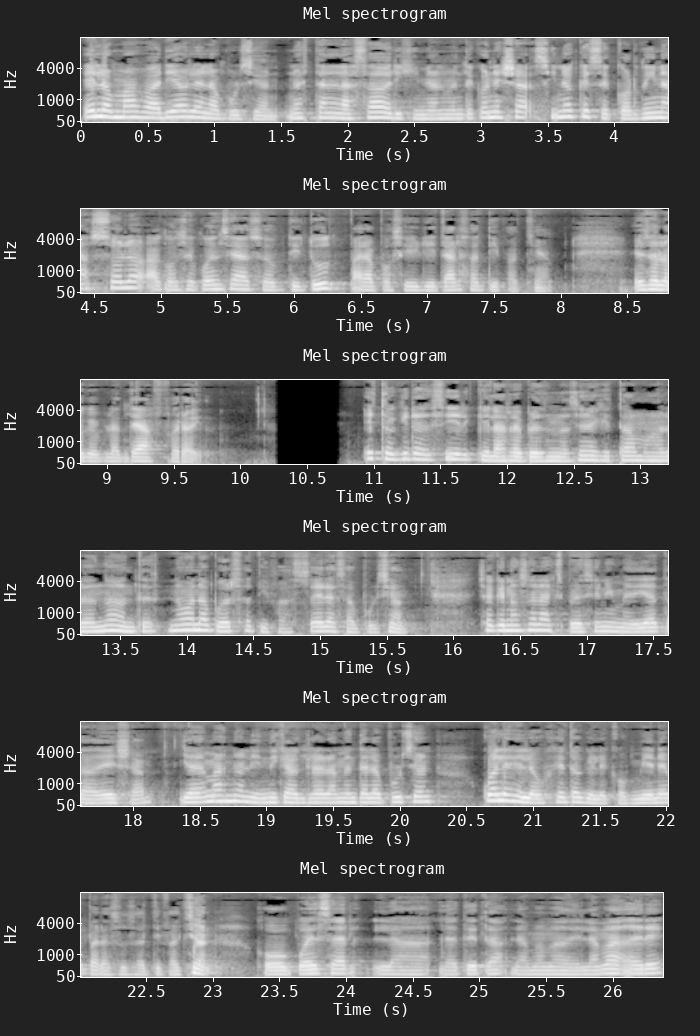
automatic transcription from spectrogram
Es lo más variable en la pulsión, no está enlazado originalmente con ella, sino que se coordina solo a consecuencia de su aptitud para posibilitar satisfacción. Eso es lo que plantea Freud. Esto quiere decir que las representaciones que estábamos hablando antes no van a poder satisfacer a esa pulsión, ya que no son la expresión inmediata de ella y además no le indican claramente a la pulsión cuál es el objeto que le conviene para su satisfacción, como puede ser la, teta, la mama de la madre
